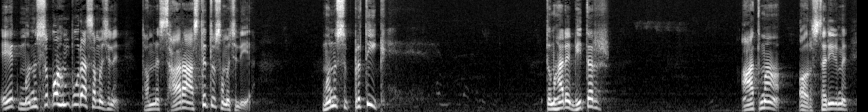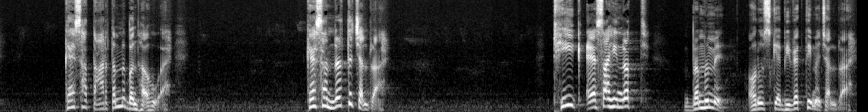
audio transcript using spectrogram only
एक मनुष्य को हम पूरा समझ लें तो हमने सारा अस्तित्व समझ लिया। मनुष्य प्रतीक है। तुम्हारे भीतर आत्मा और शरीर में कैसा तारतम्य बंधा हुआ है? कैसा नृत्य चल रहा है? ठीक ऐसा ही नृत्य ब्रह्म में और उसके अभिव्यक्ति में चल रहा है।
